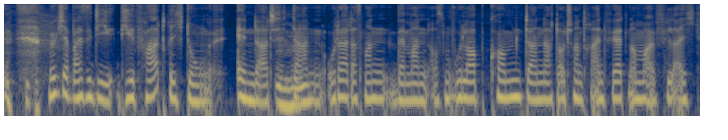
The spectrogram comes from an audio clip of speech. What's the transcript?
möglicherweise die, die Fahrtrichtung ändert mhm. dann. Oder dass man, wenn man aus dem Urlaub kommt, dann nach Deutschland reinfährt, nochmal vielleicht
